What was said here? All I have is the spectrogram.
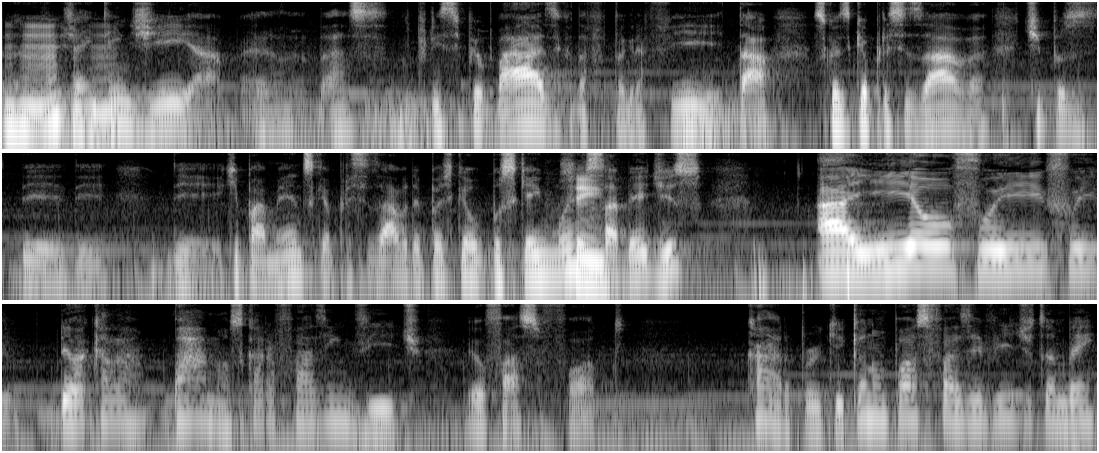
Uhum, já uhum. entendi a, é, as- o princípio básico da fotografia e tal, as coisas que eu precisava, tipos de, de, de equipamentos que eu precisava, depois que eu busquei muito Sim. saber disso. Aí eu fui, fui, deu aquela, bah, mas os caras fazem vídeo, eu faço foto. Cara, por que, que eu não posso fazer vídeo também?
